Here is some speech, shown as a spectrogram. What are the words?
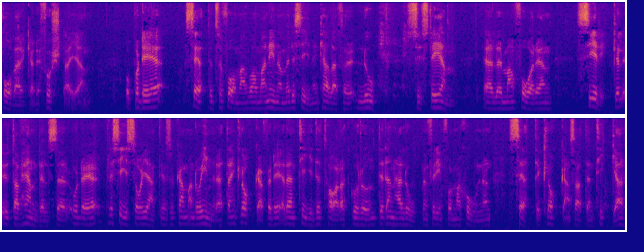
påverkar det första igen. Och på det sättet så får man vad man inom medicinen kallar för loopsystem. Eller man får en cirkel utav händelser och det är precis så egentligen så kan man då inrätta en klocka för det är den tid det tar att gå runt i den här loopen för informationen sätter klockan så att den tickar,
